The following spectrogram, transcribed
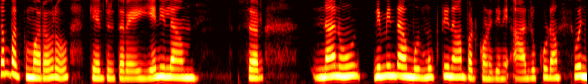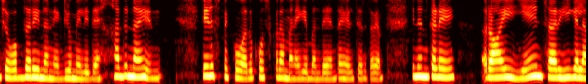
ಸಂಪತ್ ಕುಮಾರ್ ಅವರು ಕೇಳ್ತಿರ್ತಾರೆ. ಏನಿಲ್ಲ ಸರ್, ನಾನು ನಿಮ್ಮಿಂದ ಮುಕ್ತಿನ ಪಡ್ಕೊಂಡಿದ್ದೀನಿ. ಆದರೂ ಕೂಡ ಒಂದು ಜವಾಬ್ದಾರಿ ನನ್ನ ಹೆಗ್ಲು ಮೇಲಿದೆ. ಅದನ್ನು ಇಳಿಸ್ಬೇಕು ಅದಕ್ಕೋಸ್ಕರ ಮನೆಗೆ ಬಂದೆ ಅಂತ ಹೇಳ್ತಿರ್ತಾರೆ. ಇನ್ನೊಂದು ಕಡೆ, ರಾಯ್, ಏನು ಸರ್ ಹೀಗೆಲ್ಲ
